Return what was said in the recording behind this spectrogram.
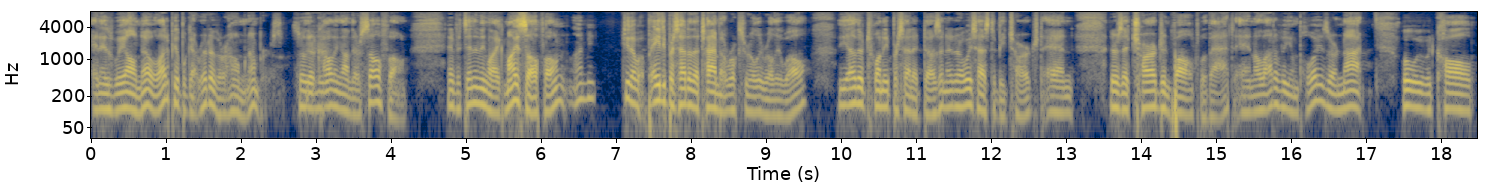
And as we all know, a lot of people got rid of their home numbers. So they're mm-hmm. calling on their cell phone. And if it's anything like my cell phone, I mean, you know, 80% of the time it works really, really well. The other 20% it doesn't. It always has to be charged. And there's a charge involved with that. And a lot of the employees are not what we would call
